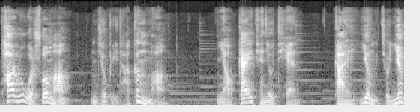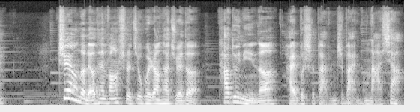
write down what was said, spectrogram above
他如果说忙，你就比他更忙。你要该甜就甜，该硬就硬。这样的聊天方式就会让他觉得他对你呢，还不是百分之百能拿下，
